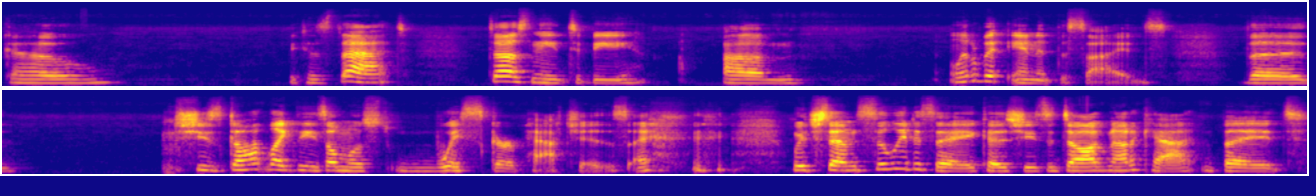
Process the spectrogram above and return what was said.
Go, because that does need to be um, a little bit in at the sides. The she's got like these almost whisker patches, which sounds silly to say because she's a dog, not a cat, but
